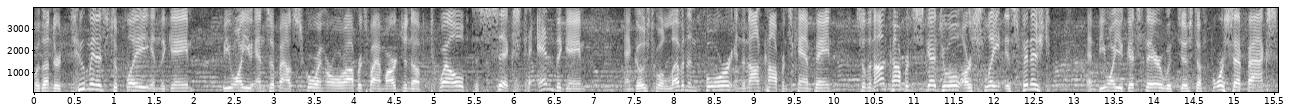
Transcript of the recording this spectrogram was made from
with under two minutes to play in the game. BYU ends up outscoring Oral Roberts by a margin of 12 to 6 to end the game and goes to 11 and 4 in the non-conference campaign. So the non-conference schedule, our slate is finished, and BYU gets there with just a four setbacks,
